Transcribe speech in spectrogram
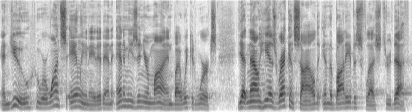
and you, who were once alienated and enemies in your mind by wicked works, yet now he has reconciled in the body of his flesh through death,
